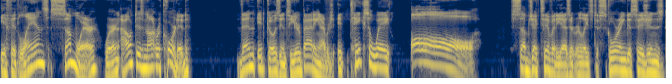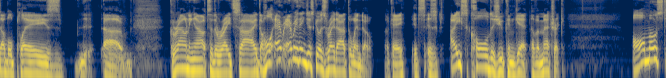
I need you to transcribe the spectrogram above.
if it lands somewhere where an out is not recorded, then it goes into your batting average. It takes away all subjectivity as it relates to scoring decisions, double plays, uh, grounding out to the right side. The whole, everything just goes right out the window. Okay. It's as ice cold as you can get of a metric almost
